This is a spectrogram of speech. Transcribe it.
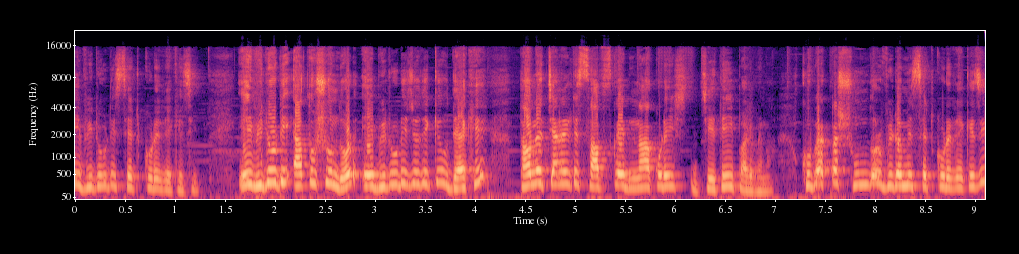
এই ভিডিওটি সেট করে রেখেছি। এই ভিডিওটি এত সুন্দর, এই ভিডিওটি যদি কেউ দেখে, তাহলে চ্যানেলটি সাবস্ক্রাইব না করে যেতেই পারবে না। খুব একটা সুন্দর ভিডিও আমি সেট করে রেখেছি,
